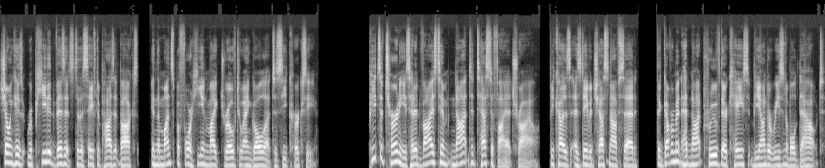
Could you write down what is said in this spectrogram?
showing his repeated visits to the safe deposit box in the months before he and Mike drove to Angola to see Kirksey. Pete's attorneys had advised him not to testify at trial because, as David Chesnoff said, the government had not proved their case beyond a reasonable doubt.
